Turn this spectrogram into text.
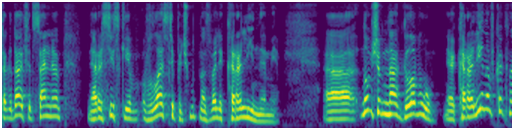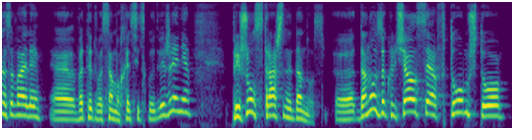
тогда официально российские власти почему-то назвали каролинами. Ну, в общем, на главу каролинов, как называли, вот этого самого хасидского движения, пришел страшный донос. Донос заключался в том, что,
